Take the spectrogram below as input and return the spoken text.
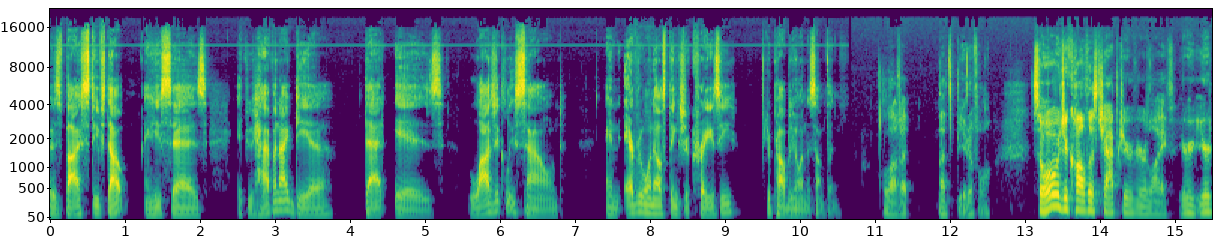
is by Steve Stoute, and he says, if you have an idea that is logically sound and everyone else thinks you're crazy, you're probably onto something. Love it. That's beautiful. So, what would you call this chapter of your life? You're, you're,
